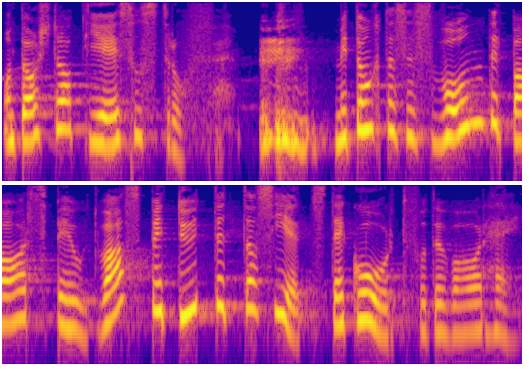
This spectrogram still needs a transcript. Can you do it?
Und da steht Jesus drauf. Mir denkt das ist ein wunderbares Bild. Was bedeutet das jetzt, der Gurt der Wahrheit?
